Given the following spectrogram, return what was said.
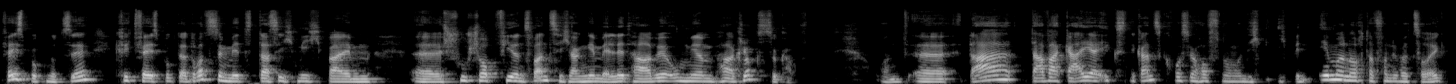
Facebook nutze, kriegt Facebook da trotzdem mit, dass ich mich beim äh, Schuhshop 24 angemeldet habe, um mir ein paar Clocks zu kaufen. Und äh, da, da war Gaia X eine ganz große Hoffnung und ich, ich bin immer noch davon überzeugt,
